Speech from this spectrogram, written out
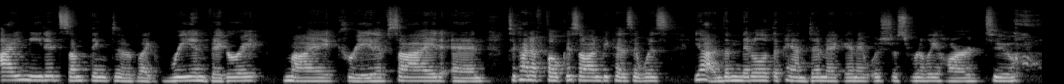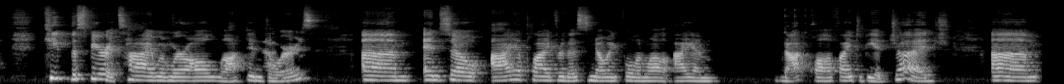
I needed something to like reinvigorate my creative side and to kind of focus on because it was, yeah, in the middle of the pandemic and it was just really hard to keep the spirits high when we're all locked indoors. Um, and so I applied for this knowing full and well I am not qualified to be a judge. Um,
